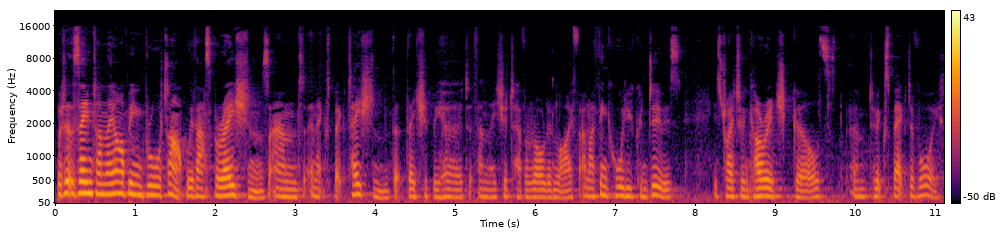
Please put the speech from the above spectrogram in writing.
But at the same time, they are being brought up with aspirations and an expectation that they should be heard and they should have a role in life. And I think all you can do is, is try to encourage girls um, to expect a voice.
